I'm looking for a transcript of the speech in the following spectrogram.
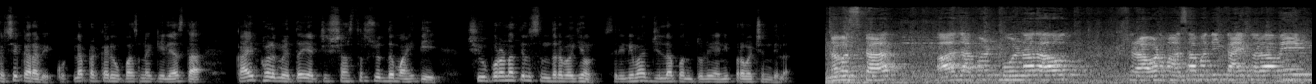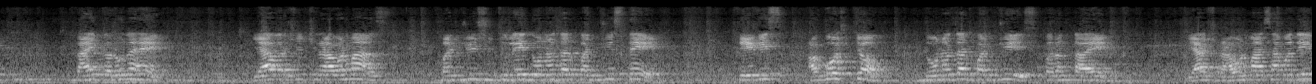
कशी करावी कुठल्या प्रकारे उपासना केली असता काय फळ मिळतं याची शास्त्रशुद्ध माहिती शिवपुराणातील संदर्भ घेऊन श्रीनिवास जिल्हा पंतुलू यांनी प्रवचन दिलं. नमस्कार. आज आपण बोलणार आहोत श्रावण मासामध्ये काय करावे काय करू नये. यावर्षी श्रावण मास पंचवीस जुलै दोन हजार पंचवीस ते तेवीस ऑगस्ट दोन हजार पंचवीसपर्यंत आहे. या श्रावण मासामध्ये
